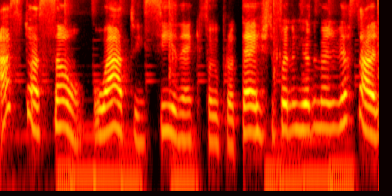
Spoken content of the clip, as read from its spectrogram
a situação, o ato em si, né, que foi o protesto, foi no dia do meu aniversário.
